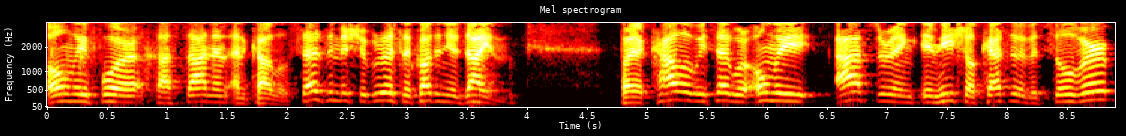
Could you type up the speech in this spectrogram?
only for chasanim and kalu. Says the Mishaburas the Kotan Yezayim. By a kala we said we're only answering im he shall kesef if it's silver,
